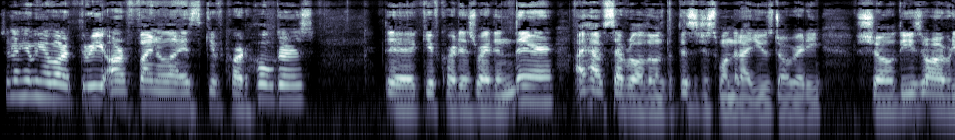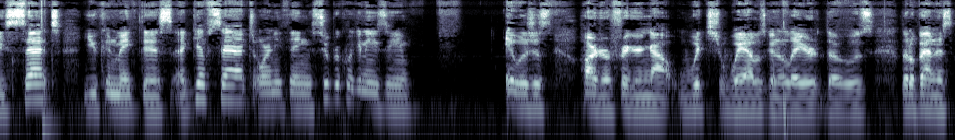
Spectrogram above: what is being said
So now here we have our three, our finalized gift card holders. The gift card is right in there. I have several other ones, but this is just one that I used already. So these are already set. You can make this a gift set or anything super quick and easy it was just harder figuring out which way I was going to layer those little banners.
